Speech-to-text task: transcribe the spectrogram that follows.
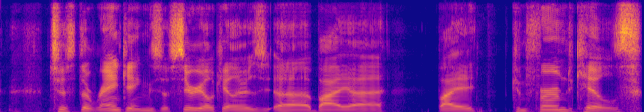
just the rankings of serial killers uh, by uh, by confirmed kills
